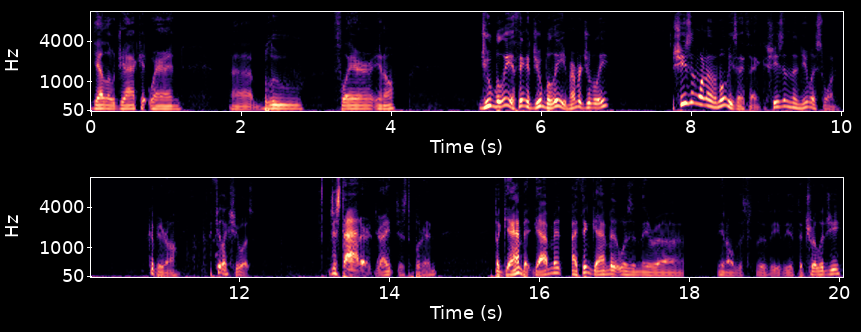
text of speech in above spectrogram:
yellow jacket wearing, uh, blue flare. You know, Jubilee. I think of Jubilee. Remember Jubilee? She's in one of the movies, I think. She's in the newest one. Could be wrong. I feel like she was. Just add her, right? Just to put her in. But Gambit, Gambit, I think Gambit was in the, uh, you know, the the, the the trilogy.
